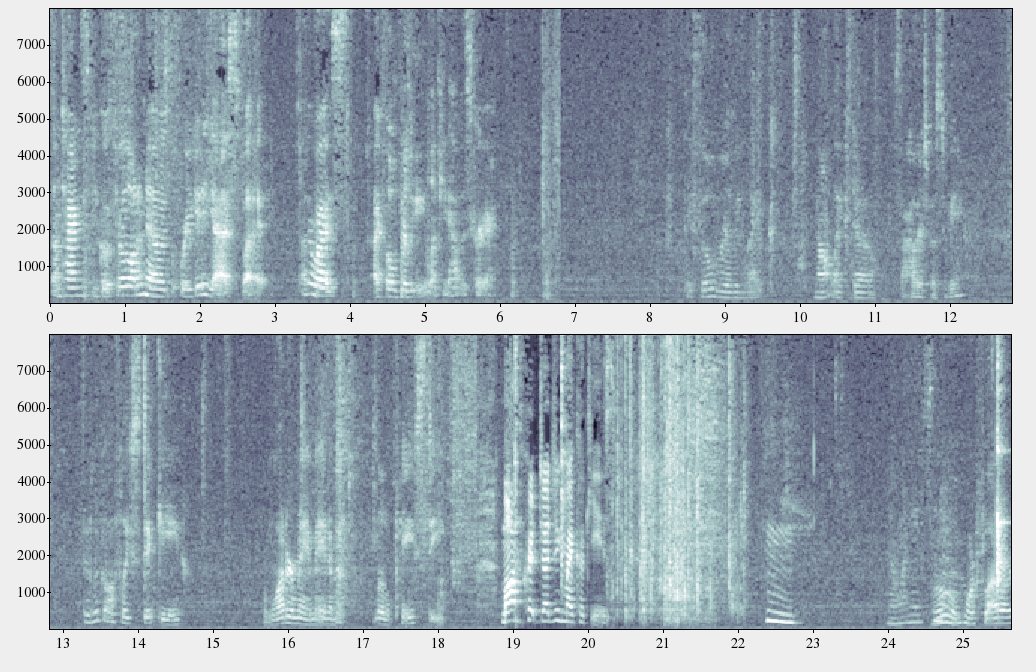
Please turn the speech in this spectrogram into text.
sometimes you go through a lot of no's before you get a yes, but otherwise, I feel really lucky to have this career. They feel really like not like dough. Is that how they're supposed to be? They look awfully sticky. The water may have made them a little pasty. Mom, quit judging my cookies. Hmm. No one needs to Oh, more flour.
